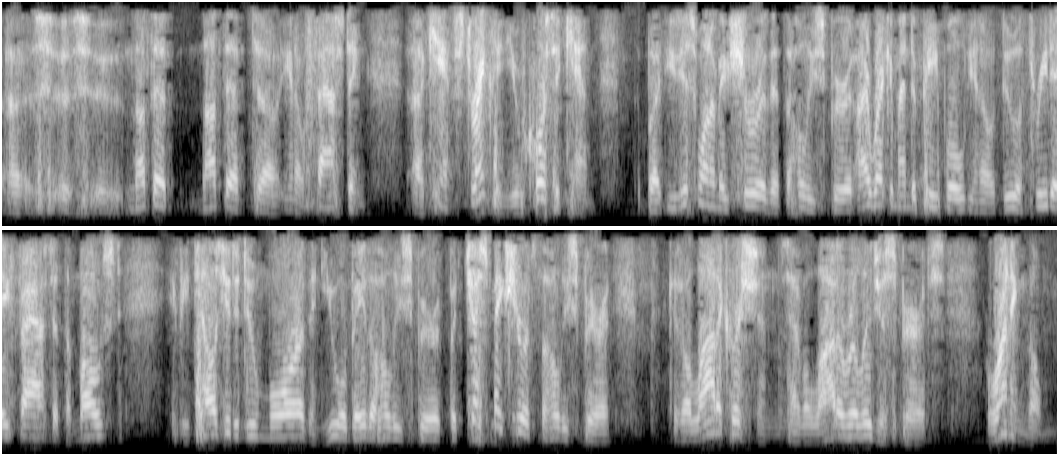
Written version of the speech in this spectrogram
uh, not that, not that, uh, you know, fasting, uh, can't strengthen you. Of course it can. But you just want to make sure that the Holy Spirit, I recommend to people, you know, do a three day fast at the most. If he tells you to do more, then you obey the Holy Spirit. But just make sure it's the Holy Spirit, because a lot of Christians have a lot of religious spirits running them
